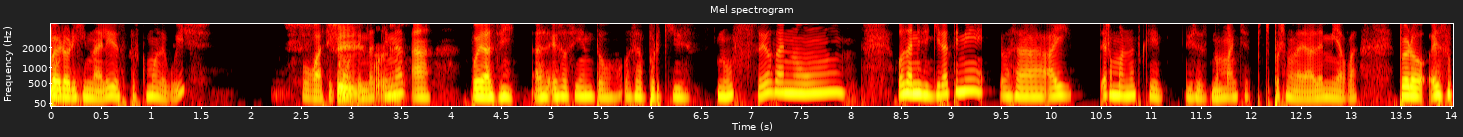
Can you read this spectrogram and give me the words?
pero original y después como de Wish? O así como tienda china. Ah, pues así, eso siento. O sea, porque no sé, o sea, no. O sea, ni siquiera tiene. O sea, hay hermanas que dices, no manches, pinche personalidad de mierda. Pero es su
